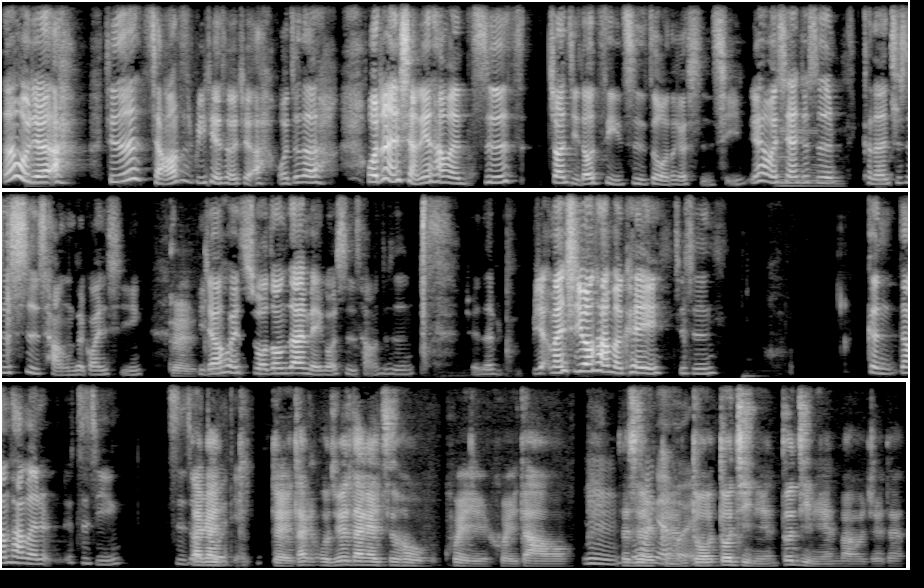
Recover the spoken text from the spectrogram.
然后我觉得啊，其实想到这 BT 的时候，觉得啊，我真的，我真的很想念他们，其实专辑都自己制作那个时期，因为他们现在就是可能就是市场的关系，对，比较会着重在美国市场，就是 觉得比较蛮希望他们可以就是更让他们自己制作多一点。对，大我觉得大概之后会回到，嗯，就是可能多多几年，多几年吧。我觉得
